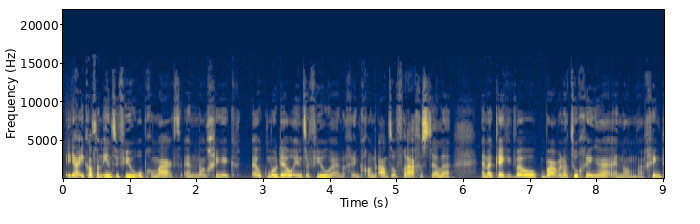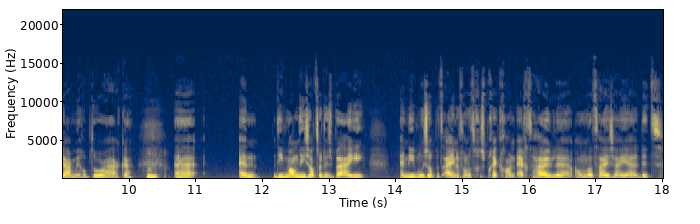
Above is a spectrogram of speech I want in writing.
Ja, ik had een interview opgemaakt en dan ging ik elk model interviewen. En dan ging ik gewoon een aantal vragen stellen. En dan keek ik wel waar we naartoe gingen en dan ging ik daar meer op doorhaken. Eh, en die man die zat er dus bij. En die moest op het einde van het gesprek gewoon echt huilen. Omdat hij zei, ja, dit,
